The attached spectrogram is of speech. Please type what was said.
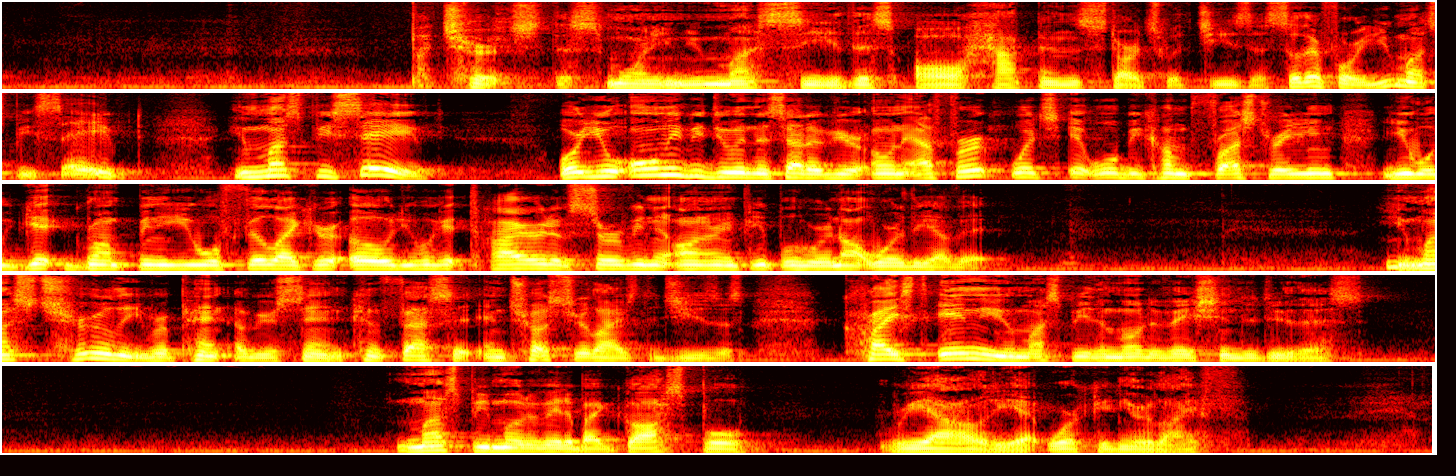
But, church, this morning you must see this all happens, starts with Jesus. So, therefore, you must be saved. You must be saved. Or you'll only be doing this out of your own effort, which it will become frustrating. You will get grumpy. You will feel like you're owed. You will get tired of serving and honoring people who are not worthy of it. You must truly repent of your sin, confess it, and trust your lives to Jesus. Christ in you must be the motivation to do this. Must be motivated by gospel reality at work in your life.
